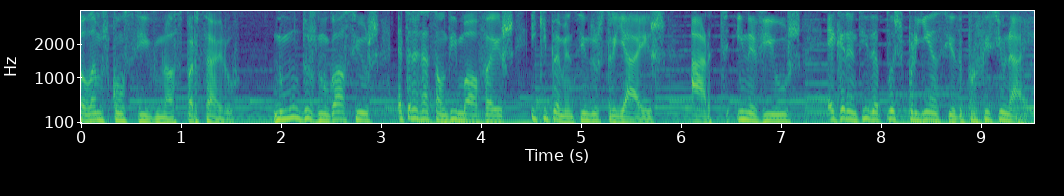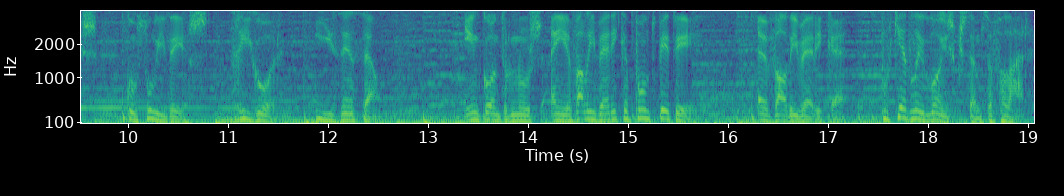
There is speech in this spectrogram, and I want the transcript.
Falamos consigo, nosso parceiro. No mundo dos negócios, a transação de imóveis, equipamentos industriais, arte e navios é garantida pela experiência de profissionais, com solidez, rigor e isenção. Encontre-nos em avaliberica.pt. A Vale Ibérica, porque é de leilões que estamos a falar.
